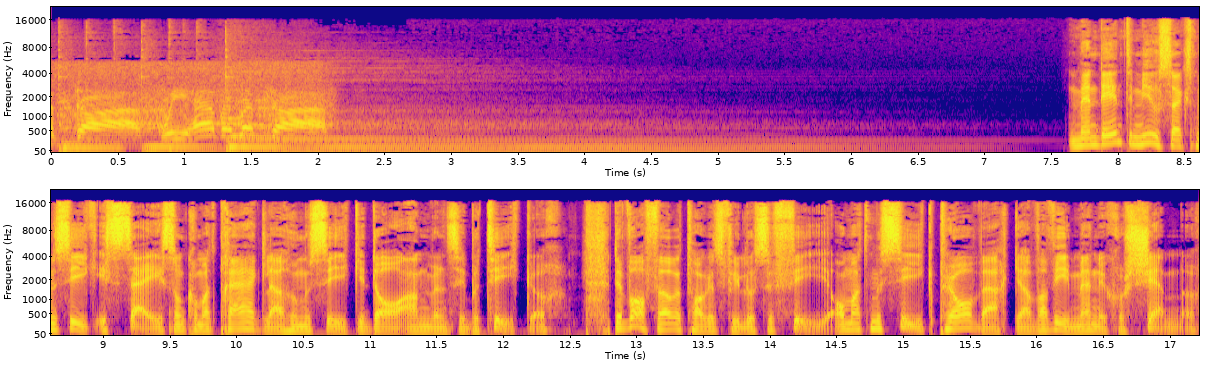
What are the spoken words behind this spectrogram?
Liftoff. We have a liftoff. Men det är inte Musacs musik i sig som kom att prägla hur musik idag används i butiker. Det var företagets filosofi om att musik påverkar vad vi människor känner.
